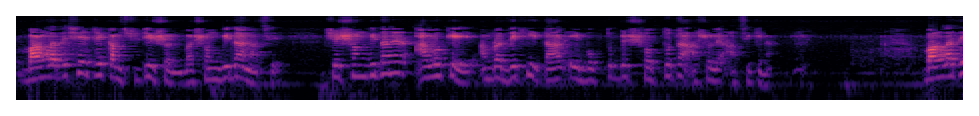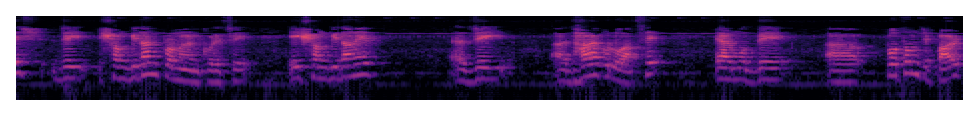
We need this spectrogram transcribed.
বাংলাদেশের যে কনস্টিটিউশন বা সংবিধান আছে সেই সংবিধানের আলোকে আমরা দেখি তার এই বক্তব্যের সত্যতা আসলে আছে কিনা। বাংলাদেশ যেই সংবিধান প্রণয়ন করেছে, এই সংবিধানের যেই ধারাগুলো আছে, এর মধ্যে প্রথম যে পার্ট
